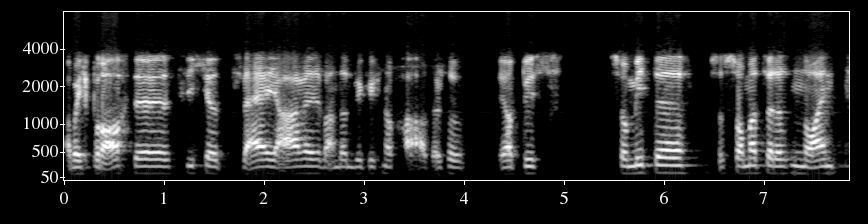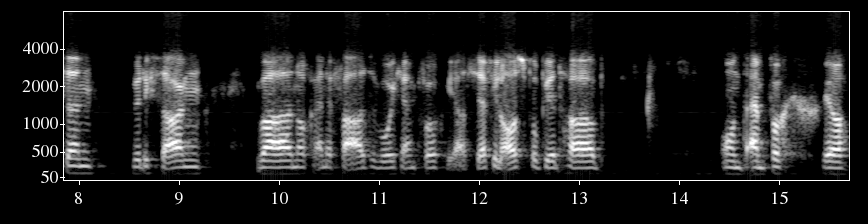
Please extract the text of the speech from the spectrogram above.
Aber ich brauchte sicher zwei Jahre, waren dann wirklich noch hart. Also ja, bis so Mitte, so Sommer 2019, würde ich sagen, war noch eine Phase, wo ich einfach ja, sehr viel ausprobiert habe und einfach ja,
